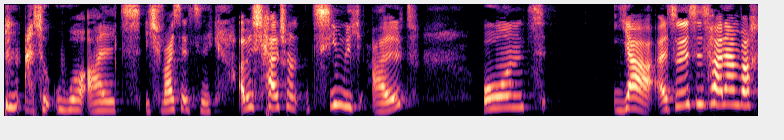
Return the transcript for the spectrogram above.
also uralt, ich weiß jetzt nicht, aber ist halt schon ziemlich alt. Und ja, also es ist halt einfach,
